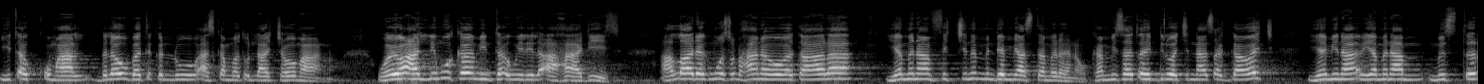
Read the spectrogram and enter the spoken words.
ይጠቁማል ብለው በጥቅሉ አስቀመጡላቸው ማለት ነው። ወዩአሊሙከ ሚን ተእዊል ልአሃዲስ አላህ ደግሞ ስብሓናሁ ወተላ የምናም ፍችንም እንደሚያስተምርህ ነው። ከሚሰጥህ እድሎችና ጸጋዎች የምናም ምስጥር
